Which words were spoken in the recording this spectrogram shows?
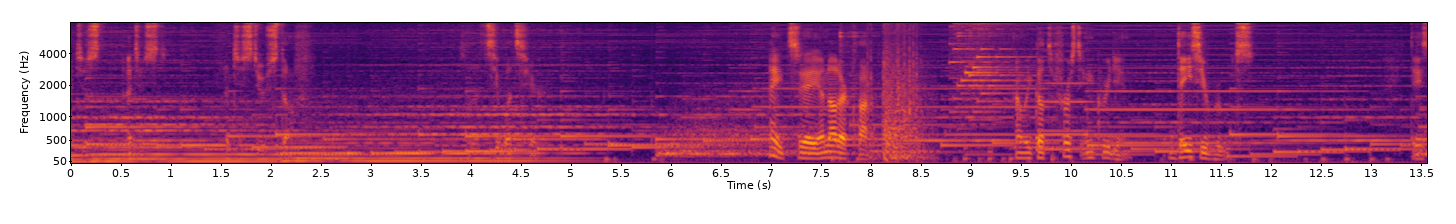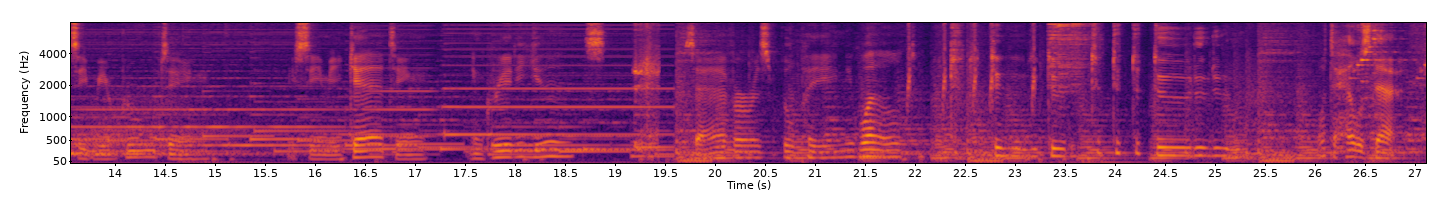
I just, I just, I just do stuff. So let's see what's here. Hey, it's uh, another cloud. And we got the first ingredient, daisy roots. They see me rooting, they see me getting ingredients. Severus will pay me well. What the hell is that?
